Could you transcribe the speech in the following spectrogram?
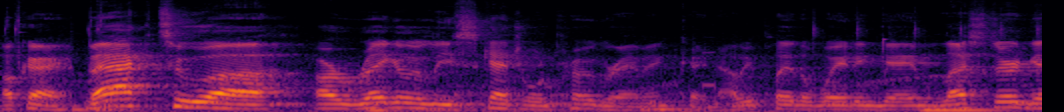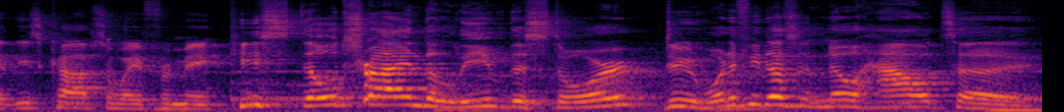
Okay, back to uh, our regularly scheduled programming. Okay, now we play the waiting game. Lester, get these cops away from me. He's still trying to leave the store? Dude, what if he doesn't know how to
